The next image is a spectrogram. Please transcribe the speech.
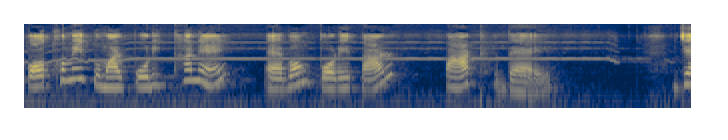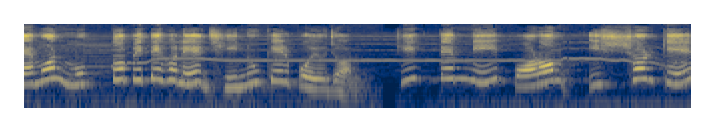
প্রথমে তোমার পরীক্ষা নেয় এবং পরে তার পাঠ দেয়। যেমন মুক্ত পেতে হলে ঝিনুকের প্রয়োজন, ঠিক তেমনি পরম ঈশ্বরকে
